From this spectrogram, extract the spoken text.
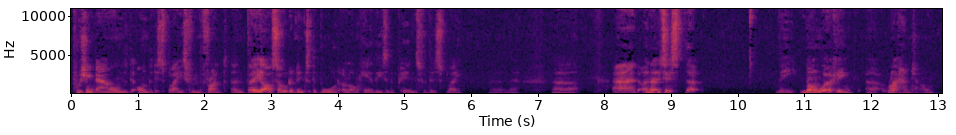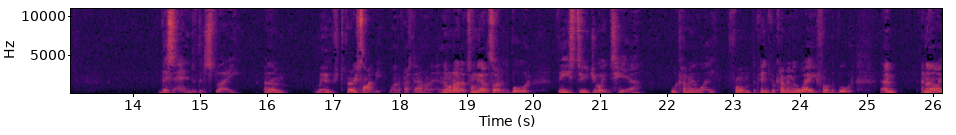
pushing down on the on the displays from the front, and they are soldered into the board along here. These are the pins for the display. Uh, and I noticed that the non-working uh, right-hand channel, this end of the display, um, moved very slightly when I pressed down on it. And then when I looked on the other side of the board, these two joints here were coming away from the pins were coming away from the board. Um, and I,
